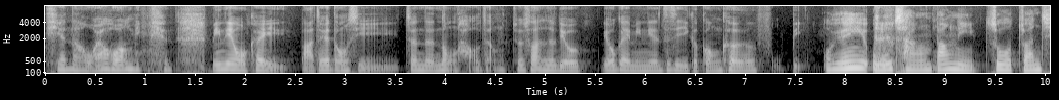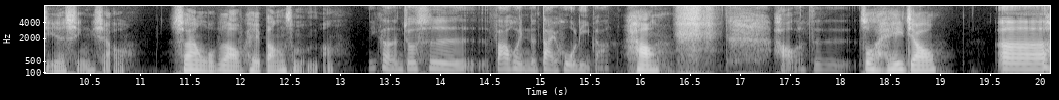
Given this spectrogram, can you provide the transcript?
天哪，我要往明天，明年我可以把这些东西真的弄好，这样就算是留留给明年自己一个功课跟伏笔。我愿意无偿帮你做专辑的行销，虽然我不知道我可以帮什么忙。你可能就是发挥你的带货力吧。好，好，这是做黑胶。呃，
